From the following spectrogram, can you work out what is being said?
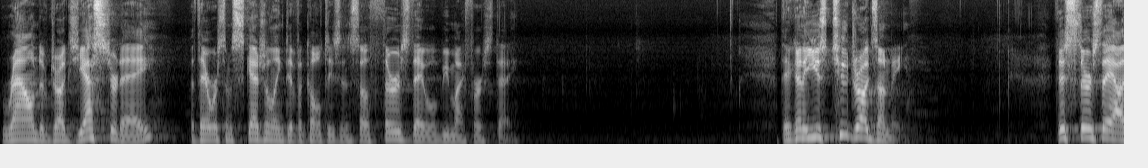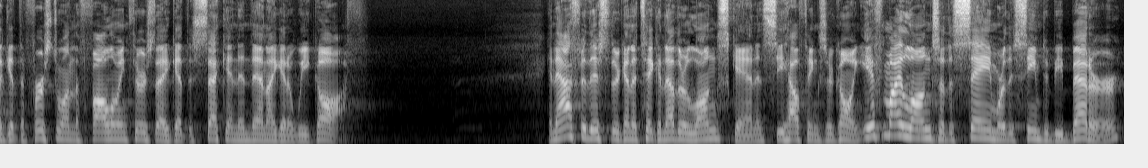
round of drugs yesterday, but there were some scheduling difficulties, and so Thursday will be my first day. They're going to use two drugs on me. This Thursday, I'll get the first one. The following Thursday, I get the second, and then I get a week off. And after this, they're going to take another lung scan and see how things are going. If my lungs are the same or they seem to be better,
